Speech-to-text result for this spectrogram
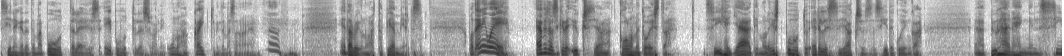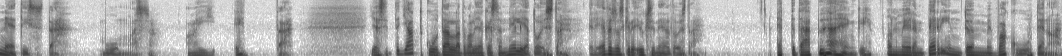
Siinä, ketä tämä puhuttelee. Jos ei puhuttele sua, niin unoha kaikki, mitä mä sanoin. No, ei tarvitse unohtaa, pian mielessä. Mutta anyway, Efesolaiskirja 1 ja 13. Siihen jäätiin. Me olin just puhuttu edellisessä jaksossa siitä, kuinka pyhän hengen sinetistä muun muassa. Ai että. Ja sitten jatkuu tällä tavalla jakessa 14, eli Efesoskirja 1.14, että tämä pyhä henki on meidän perintömme vakuutena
